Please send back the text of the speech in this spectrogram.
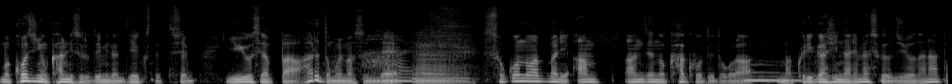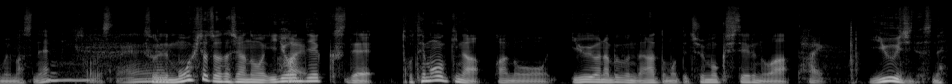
まあ個人を管理するという意味では DX としては有用性やっぱあると思いますんで、はい、そこのやっぱり安安全の確保というところはまあ繰り返しになりますけど重要だなと思いますね。そうですね。それでもう一つ私あの医療 DX でとても大きなあの有用な部分だなと思って注目しているのは、はい、有事ですね。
